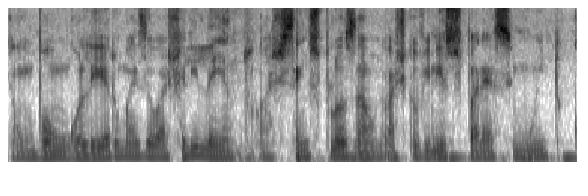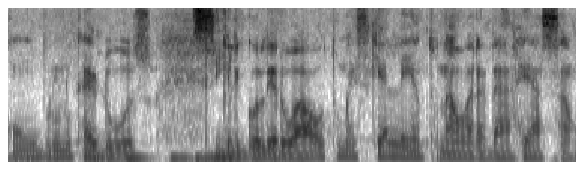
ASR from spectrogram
é um bom goleiro, mas eu acho ele lento, acho sem explosão. Eu acho que o Vinícius parece muito com o Bruno Cardoso. Sim. Aquele goleiro alto, mas que é lento na hora da reação.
